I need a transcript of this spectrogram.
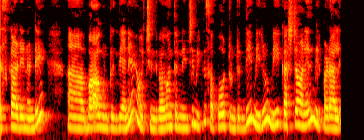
ఎస్ కార్డేనండి బాగుంటుంది అని వచ్చింది. భగవంతుడి నుంచి మీకు సపోర్ట్ ఉంటుంది. మీరు మీ కష్టం అనేది మీరు పడాలి.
